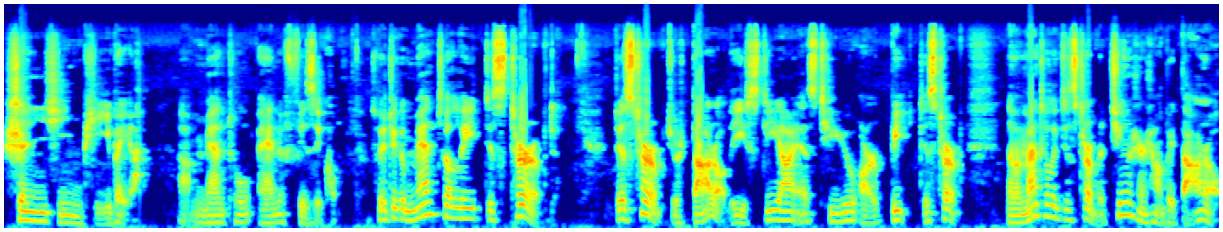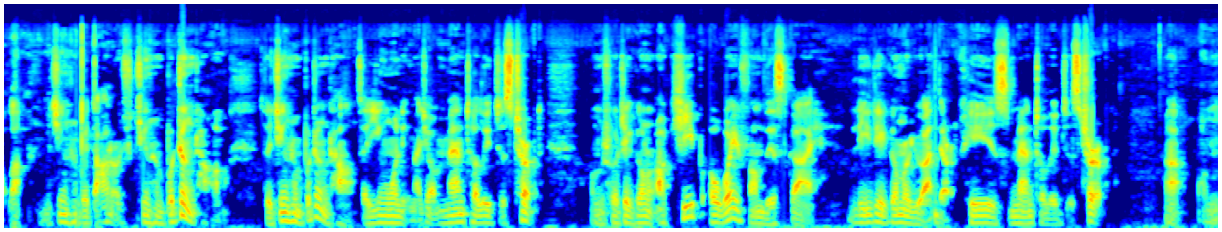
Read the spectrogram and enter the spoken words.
身心疲惫啊啊，mental and physical。所以这个 mentally disturbed，disturb 就是打扰的意思，d i s t u r b，disturb。那么 mentally disturbed 精神上被打扰了，精神被打扰就精神不正常了。所以精神不正常在英文里面叫 mentally disturbed。我们说这哥们儿啊，keep away from this guy，离这哥们儿远点，he is mentally disturbed。 啊，我们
